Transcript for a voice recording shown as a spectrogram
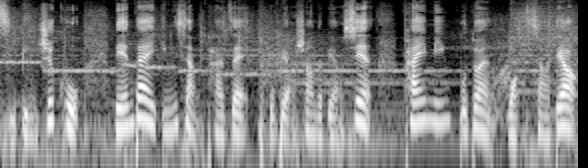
疾病之苦，连带影响他在图表上的表现，排名不断往下掉。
